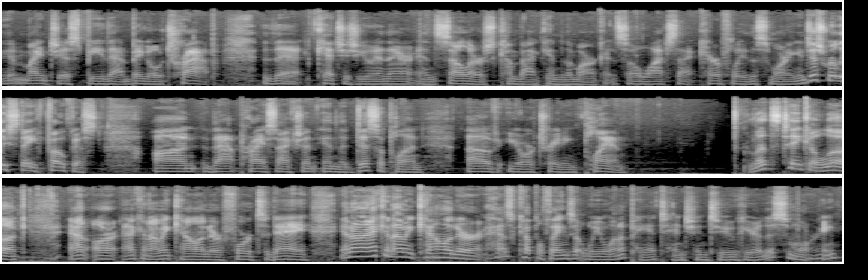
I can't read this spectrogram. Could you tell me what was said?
it might just be that big old trap that catches you in there and sellers come back into the market. So watch that carefully this morning and just really stay focused on that price action and the discipline of your trading plan. Let's take a look at our economic calendar for today. And our economic calendar has a couple things that we want to pay attention to here this morning.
